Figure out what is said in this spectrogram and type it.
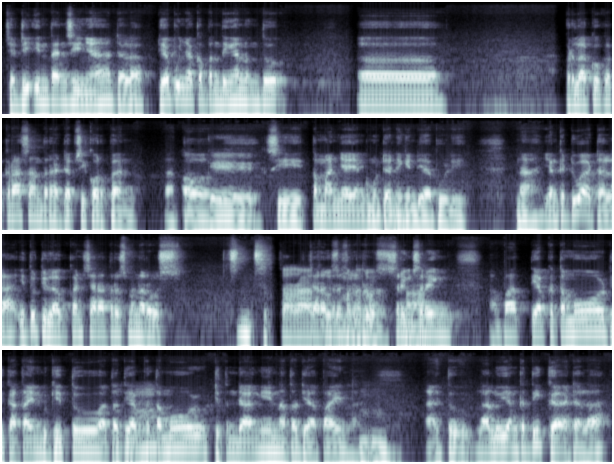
Jadi intensinya adalah dia punya kepentingan untuk eh, berlaku kekerasan terhadap si korban atau Oke. si temannya yang kemudian ingin dia bully. Nah, yang kedua adalah itu dilakukan secara terus-menerus. Secara, Secara terus menerus. Sering-sering apa tiap ketemu dikatain begitu atau tiap ketemu ditendangin atau diapain lah. Mm-mm. Nah, itu. Lalu yang ketiga adalah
